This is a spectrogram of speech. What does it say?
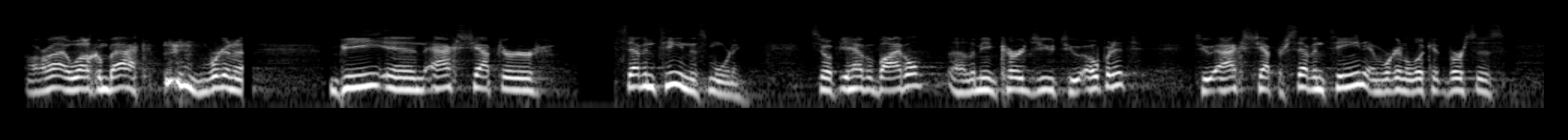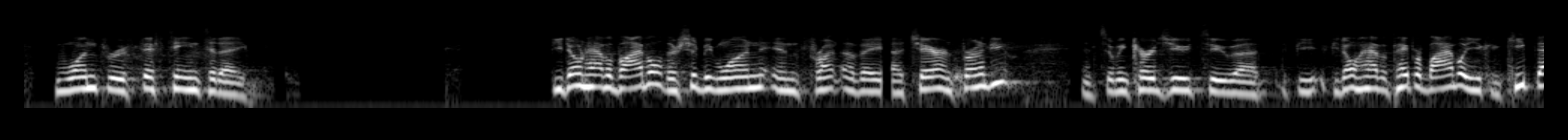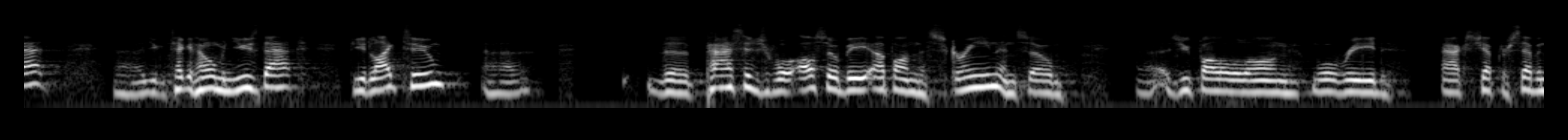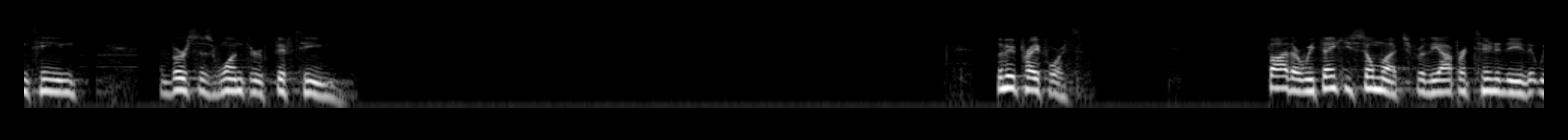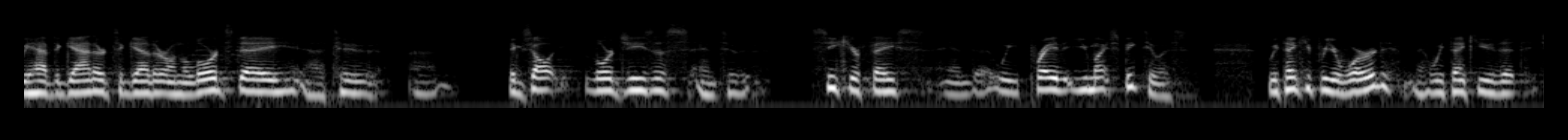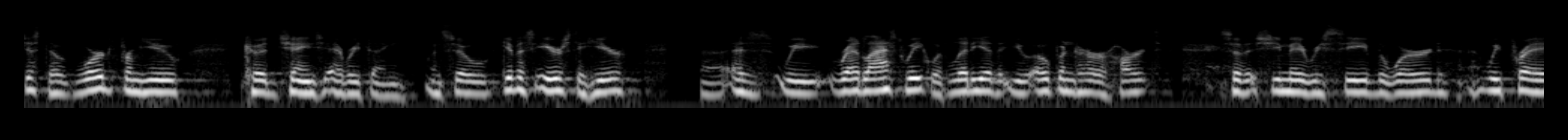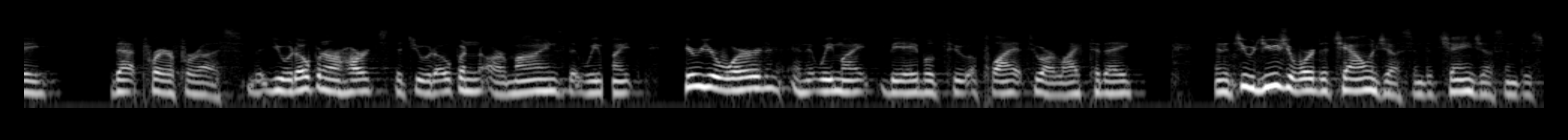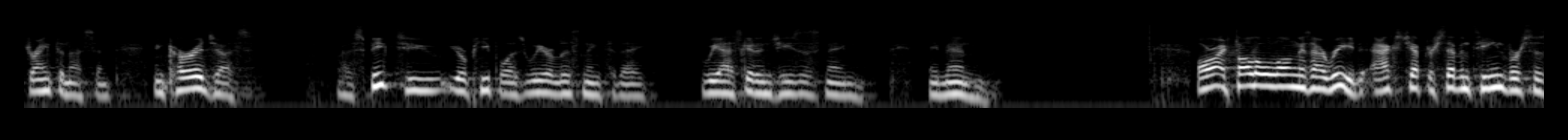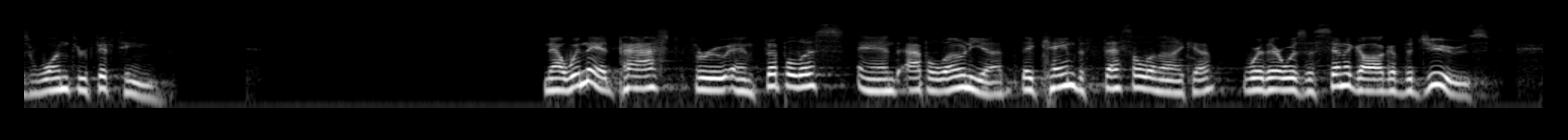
All right, welcome back. We're going to be in Acts chapter 17 this morning. So if you have a Bible, uh, let me encourage you to open it to Acts chapter 17, and we're going to look at verses 1 through 15 today. If you don't have a Bible, there should be one in front of a, a chair in front of you. And so we encourage you to, uh, if, you, if you don't have a paper Bible, you can keep that. Uh, you can take it home and use that if you'd like to. The passage will also be up on the screen, and so uh, as you follow along, we'll read Acts chapter 17, verses 1 through 15. Let me pray for us. Father, we thank you so much for the opportunity that we have to gather together on the Lord's Day uh, to uh, exalt Lord Jesus and to seek your face, and uh, we pray that you might speak to us. We thank you for your word. We thank you that just a word from you could change everything. And so give us ears to hear. Uh, as we read last week with Lydia, that you opened her heart so that she may receive the word. We pray that prayer for us, that you would open our hearts, that you would open our minds, that we might hear your word, and that we might be able to apply it to our life today. And that you would use your word to challenge us and to change us and to strengthen us and encourage us. Uh, speak to your people as we are listening today. We ask it in Jesus' name. Amen. All right, follow along as I read Acts chapter 17, verses 1 through 15. Now, when they had passed through Amphipolis and Apollonia, they came to Thessalonica, where there was a synagogue of the Jews.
